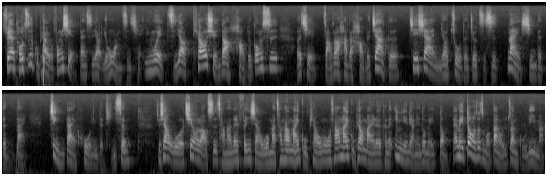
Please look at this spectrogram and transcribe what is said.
虽然投资股票有风险，但是要勇往直前，因为只要挑选到好的公司，而且找到它的好的价格，接下来你要做的就只是耐心的等待，静待获利的提升。就像我庆荣老师常常在分享，我买常常买股票，我常常买股票买了可能一年两年都没动，哎，没动的时候怎么办？我就赚股利嘛。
